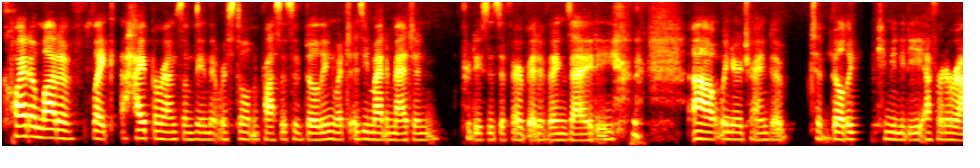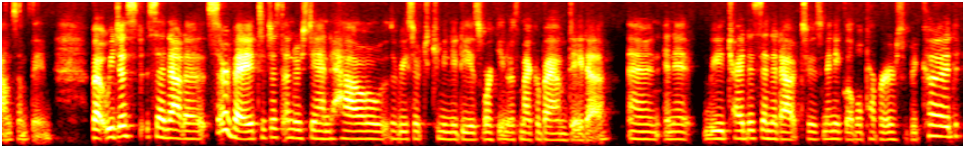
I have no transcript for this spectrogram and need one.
quite a lot of like hype around something that we're still in the process of building, which as you might imagine, produces a fair bit of anxiety uh, when you're trying to to build a community effort around something. But we just sent out a survey to just understand how the research community is working with microbiome data. And, and it, we tried to send it out to as many global partners as we could,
